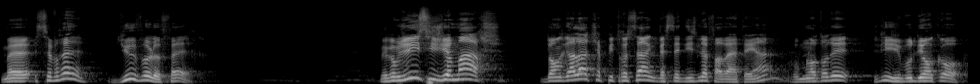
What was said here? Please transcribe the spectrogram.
Mais c'est vrai, Dieu veut le faire. Mais comme je dis, si je marche dans Galates chapitre 5, verset 19 à 21, vous me l'entendez? Je dis, je vous le dis encore,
